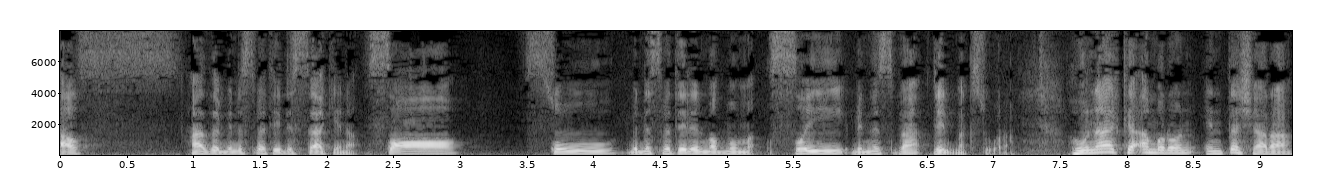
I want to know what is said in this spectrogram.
أص هذا بالنسبة للساكنة. صا صو بالنسبة للمضمومة. صي بالنسبة للمكسورة. هناك أمر انتشر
